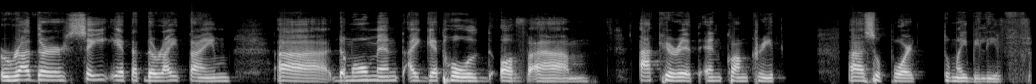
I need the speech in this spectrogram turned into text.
rather say it at the right time, uh, the moment I get hold of, um, accurate and concrete, uh, support to my belief.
